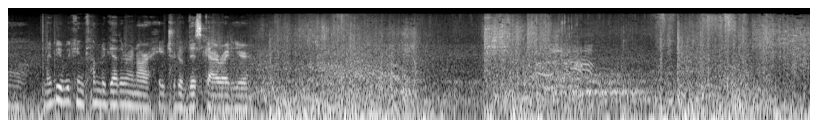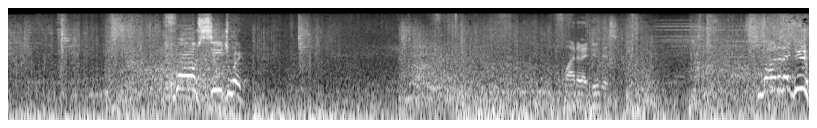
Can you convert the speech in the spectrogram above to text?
Oh, maybe we can come together in our hatred of this guy right here. Why did I do this? Why did I do?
